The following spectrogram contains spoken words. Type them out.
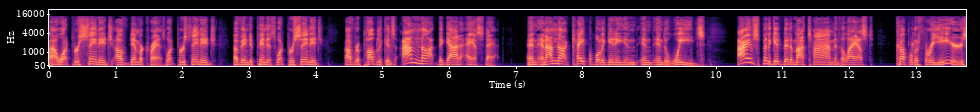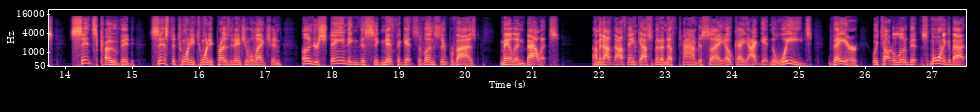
Uh, what percentage of Democrats, what percentage of independents, what percentage of Republicans. I'm not the guy to ask that. And, and I'm not capable of getting in, in, in the weeds. I have spent a good bit of my time in the last couple of three years since COVID, since the 2020 presidential election, understanding the significance of unsupervised mail in ballots. I mean, I, I think I spent enough time to say, okay, I get in the weeds there. We talked a little bit this morning about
